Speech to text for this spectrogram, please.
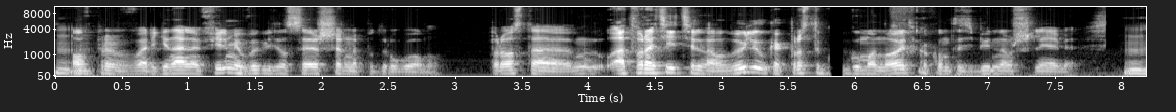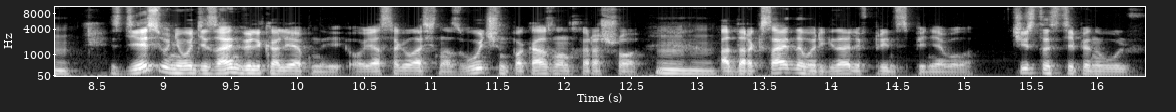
mm-hmm. он в, в оригинальном фильме выглядел совершенно по-другому. Просто ну, отвратительно. Он выглядел как просто гуманоид в каком-то дебильном шлеме. Mm-hmm. Здесь у него дизайн великолепный. Я согласен, озвучен, показан он хорошо. Mm-hmm. А Дарксайда в оригинале в принципе не было. Чисто Степен Вульф.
